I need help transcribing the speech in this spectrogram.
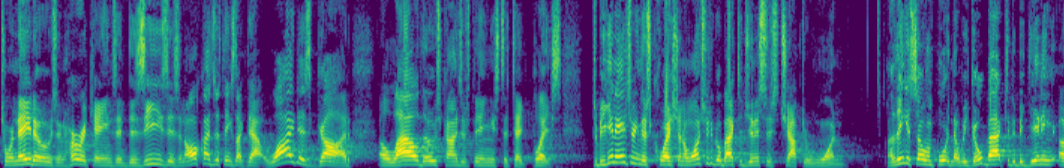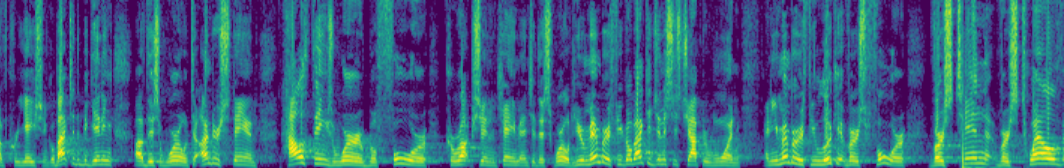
tornadoes and hurricanes and diseases and all kinds of things like that. Why does God allow those kinds of things to take place? To begin answering this question, I want you to go back to Genesis chapter 1. I think it's so important that we go back to the beginning of creation, go back to the beginning of this world to understand how things were before corruption came into this world. You remember, if you go back to Genesis chapter 1, and you remember if you look at verse 4, verse 10, verse 12,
